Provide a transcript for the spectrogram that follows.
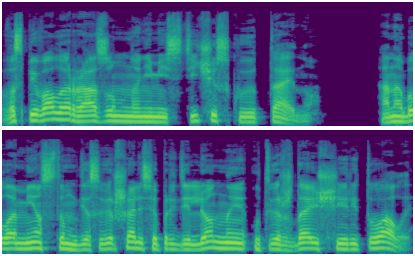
воспевала разум, но не мистическую тайну. Она была местом, где совершались определенные утверждающие ритуалы,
